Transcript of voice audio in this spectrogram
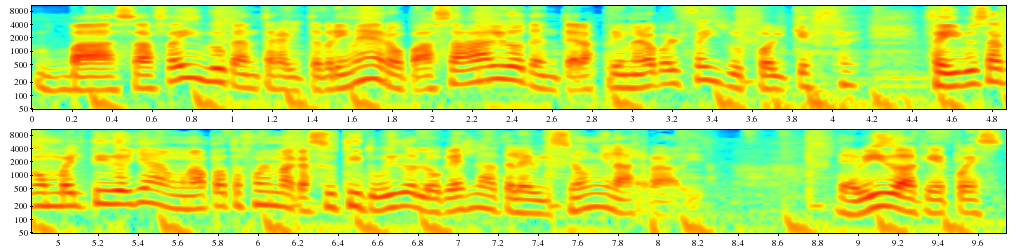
Vas a Facebook a enterarte primero. Pasa algo, te enteras primero por Facebook. Porque Facebook se ha convertido ya en una plataforma que ha sustituido lo que es la televisión y la radio. Debido a que pues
